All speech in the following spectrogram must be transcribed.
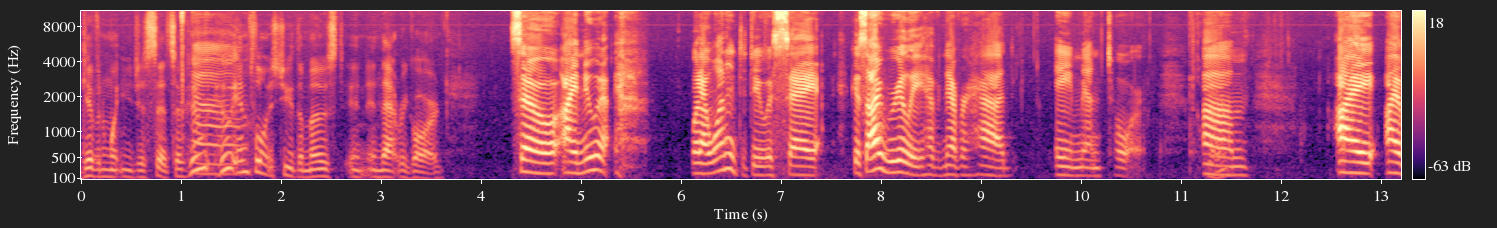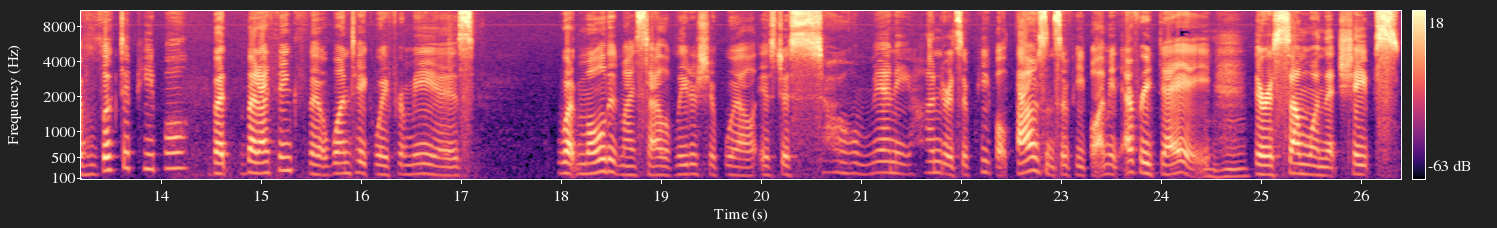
given what you just said? So, who who Uh. influenced you the most in, in that regard? So I knew it, what I wanted to do was say, because I really have never had a mentor. Um, I, I've looked at people, but, but I think the one takeaway for me is what molded my style of leadership well is just so many hundreds of people, thousands of people. I mean, every day there is someone that shapes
